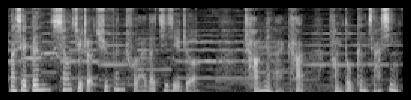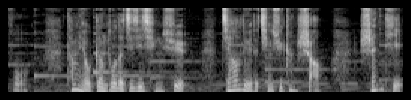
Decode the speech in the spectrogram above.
那些跟消极者区分出来的积极者，长远来看，他们都更加幸福，他们有更多的积极情绪，焦虑的情绪更少，身体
